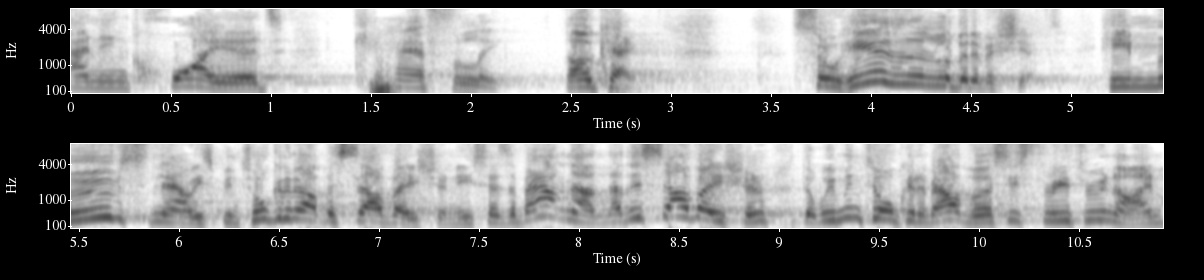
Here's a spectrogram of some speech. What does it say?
and inquired carefully. Okay, so here's a little bit of a shift. He moves now, he's been talking about the salvation. He says, about now, now this salvation that we've been talking about, verses 3 through 9,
